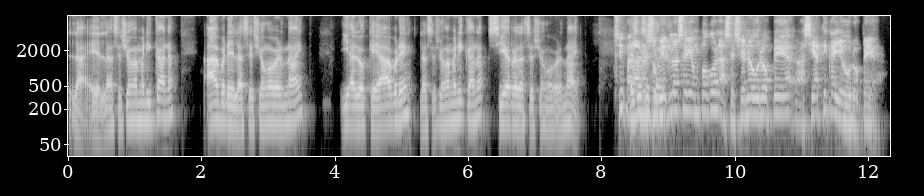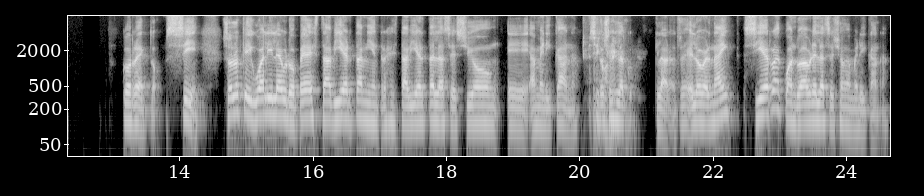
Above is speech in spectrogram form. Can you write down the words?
la, eh, la sesión americana, abre la sesión overnight y a lo que abre la sesión americana, cierra la sesión overnight. Sí, para resumirlo sería un poco la sesión europea, asiática y europea. Correcto, sí. Solo que igual y la europea está abierta mientras está abierta la sesión eh, americana. Sí, entonces, claro, entonces el overnight cierra cuando abre la sesión americana.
